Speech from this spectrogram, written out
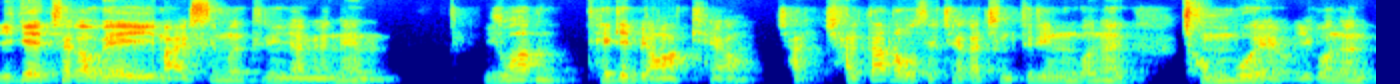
이게 제가 왜 이 말씀을 드리냐면은 유학은 되게 명확해요. 잘, 잘 따라오세요. 제가 지금 드리는 거는 정보예요. 이거는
